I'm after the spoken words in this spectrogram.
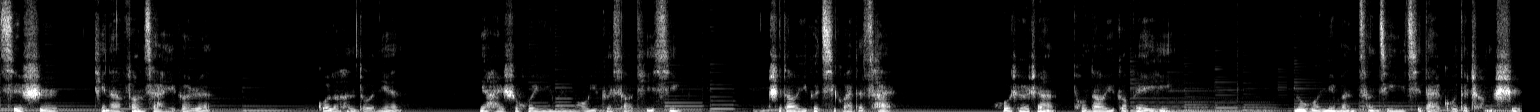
其实挺难放下一个人。过了很多年，你还是会因为某一个小提醒，吃到一个奇怪的菜，火车站碰到一个背影，路过你们曾经一起待过的城市，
